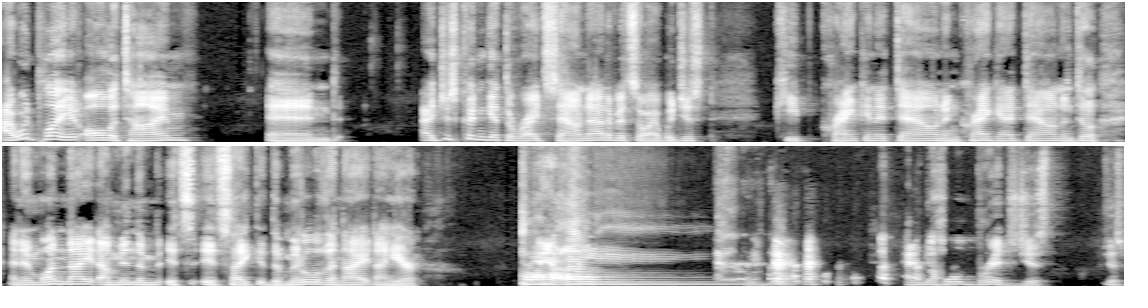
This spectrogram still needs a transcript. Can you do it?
I would play it all the time, and I just couldn't get the right sound out of it. So I would just keep cranking it down and cranking it down until and then one night I'm in the it's it's like the middle of the night and I hear and the whole bridge just just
